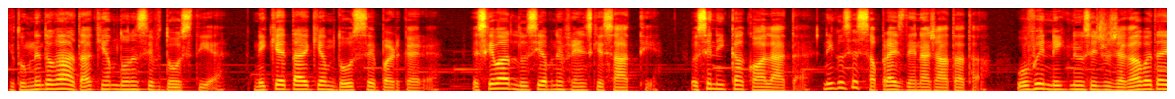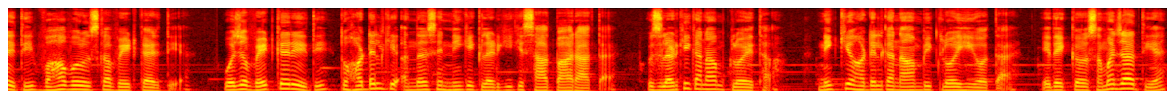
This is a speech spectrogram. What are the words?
कि तुमने तो कहा था कि हम दोनों सिर्फ़ दोस्त ही निक कहता है कि हम दोस्त से बढ़कर है। इसके बाद लूसी अपने फ्रेंड्स के साथ थी। उसे निक का कॉल आता है। निक उसे सरप्राइज़ देना चाहता था। वो फिर निक ने उसे जो जगह बताई थी, वहाँ वो उसका वेट करती है। वो जब वेट कर रही थी तो होटल के अंदर से निक एक लड़की के साथ बाहर आता है। उस लड़की का नाम क्लोए था। निक के होटल का नाम भी क्लोए ही होता है। ये देखकर समझ आती है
